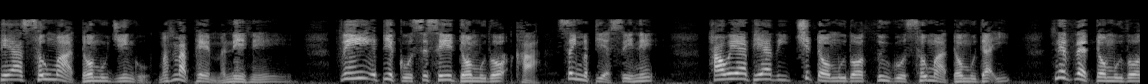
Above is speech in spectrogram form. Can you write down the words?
ဘုရားဆုံးမတော်မူခြင်းကိုမမှတ်ဖဲမနေနှင့်သင်၏အပြစ်ကိုစစ်ဆေးတော်မူသောအခါစိတ်မပြည့်စေနှင့် ထာဝရဘုရားသည်ချစ်တော်မူသောသူကိုဆုံးမတော်မူတတ်၏နှစ်သက်တော်မူသော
